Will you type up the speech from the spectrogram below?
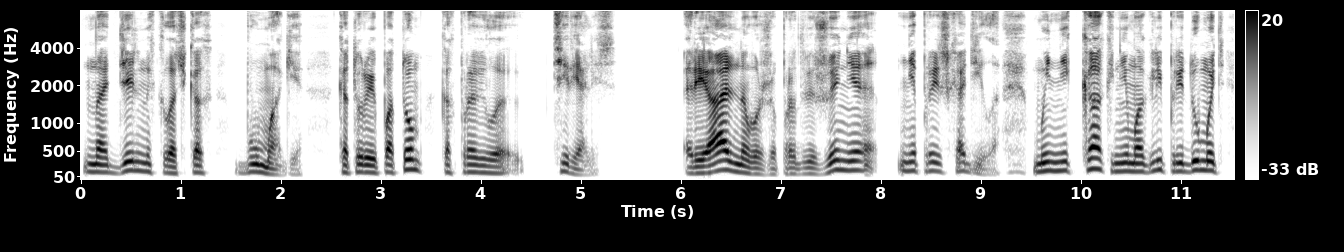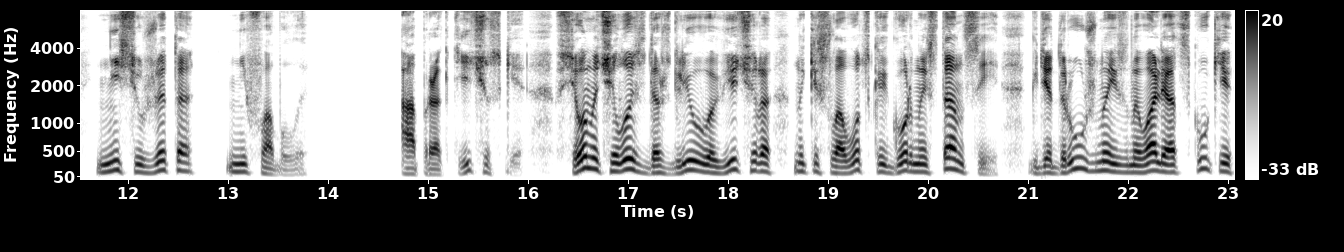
на отдельных клочках бумаги, которые потом, как правило, терялись. Реального же продвижения не происходило. Мы никак не могли придумать ни сюжета, ни фабулы. А практически все началось с дождливого вечера на Кисловодской горной станции, где дружно изнывали от скуки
